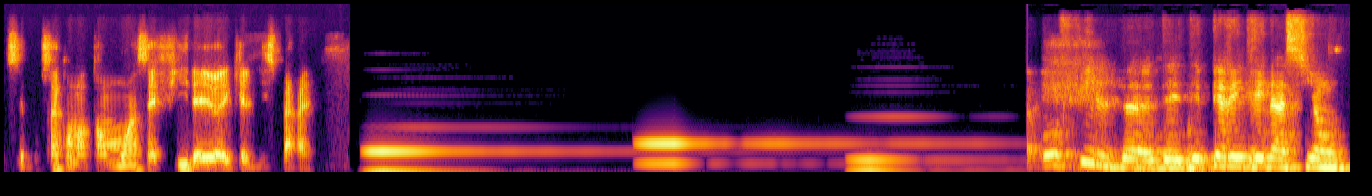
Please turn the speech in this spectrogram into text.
c'est pour ça qu'on entend moins sa fille d'ailleurs et qu'elle disparaît. Au fil des pérégrinations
